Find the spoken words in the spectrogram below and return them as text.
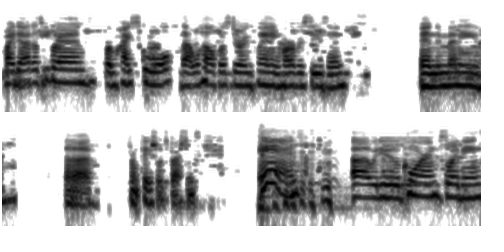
my dad has a friend from high school that will help us during planting harvest season, and the many uh, from facial expressions. And uh, we do corn, soybeans.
